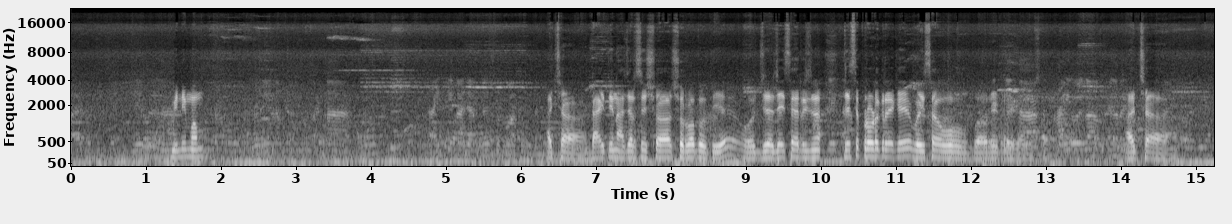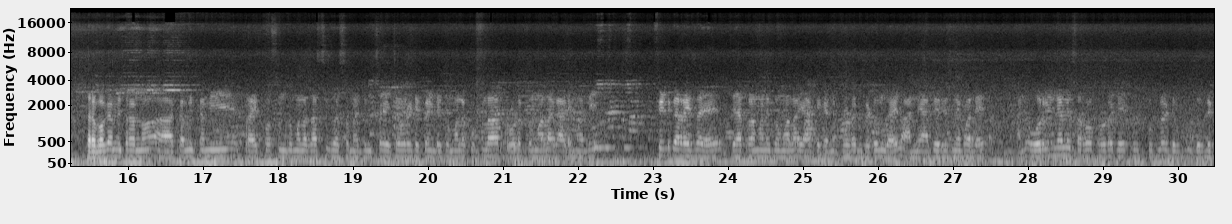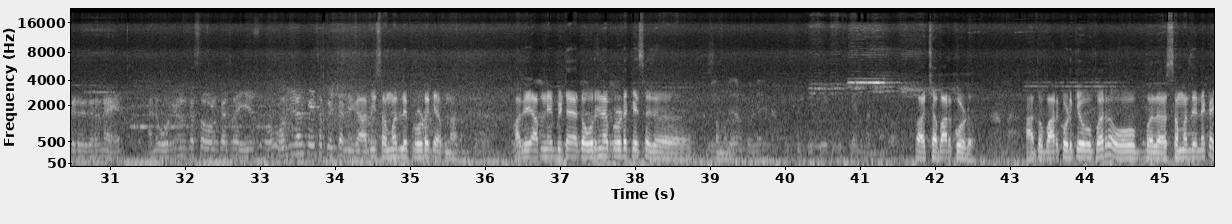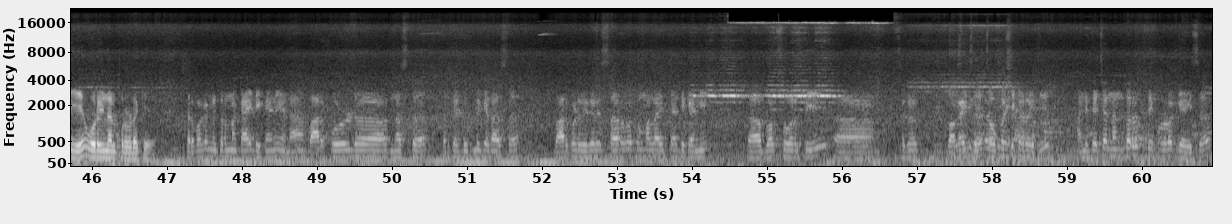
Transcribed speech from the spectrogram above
मिनिमम होता है। अच्छा ढाई तीन हज़ार से शुरुआत होती है। और जैसे रीजन जैसे प्रोडक्ट रहेगा वैसा वो रेट रहेगा उसका। rate अच्छा। तर बघा मित्रांनो कमीत कमी प्राईसपासून तुम्हाला जास्तीत जास्त म्हणजे तुमच्या याच्यावर डिपेंड आहे. तुम्हाला कुठला प्रोडक्ट तुम्हाला गाडीमध्ये फिट करायचं आहे त्याप्रमाणे तुम्हाला या ठिकाणी प्रोडक्ट भेटून जाईल आणि आधी रिजनेबल आहे. आणि ओरिजिनल सर्व प्रोडक्ट आहे कुठलं डुप्लिकेट वगैरे नाही आहे. आणि ओरिजिनल कसं ओळखायचं हे ओरिजिनल कैसा पहचान है का? अभी समझ ले प्रोडक्ट है अपना अभी आपने बिठाया तो ओरिजिनल प्रोडक्ट कैसे अ, समझ अगर है बार कोड तो बारकोड के ऊपर वो बल- समज लेने का ये ओरिजिनल प्रोडक्ट आहे तर बघा मित्रांनो काही ठिकाणी आहे ना बारकोड नसतं तर ते डुप्लिकेट असतं. बारकोड वगैरे सर्व तुम्हाला त्या ठिकाणी बॉक्सवरती सगळं बघायचं चौकशी करायची आणि त्याच्यानंतरच ते प्रोडक्ट घ्यायचं.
